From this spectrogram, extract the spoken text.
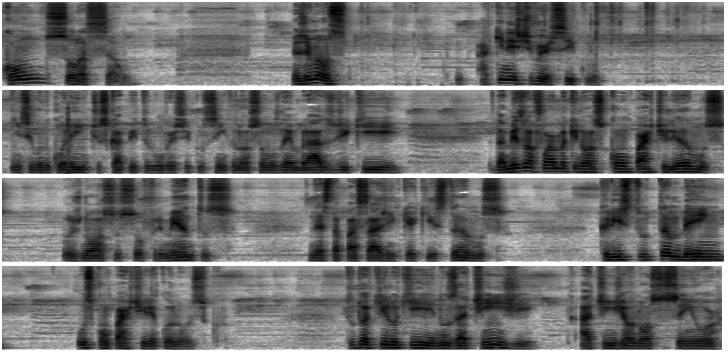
consolação. Meus irmãos, aqui neste versículo em 2 Coríntios, capítulo 1, versículo 5, nós somos lembrados de que, da mesma forma que nós compartilhamos os nossos sofrimentos, nesta passagem que aqui estamos, Cristo também os compartilha conosco. Tudo aquilo que nos atinge, atinge ao nosso Senhor.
